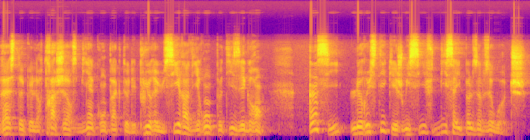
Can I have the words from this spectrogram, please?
Reste que leurs trashers bien compacts les plus réussis raviront petits et grands. Ainsi, le rustique et jouissif Disciples of the Watch.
